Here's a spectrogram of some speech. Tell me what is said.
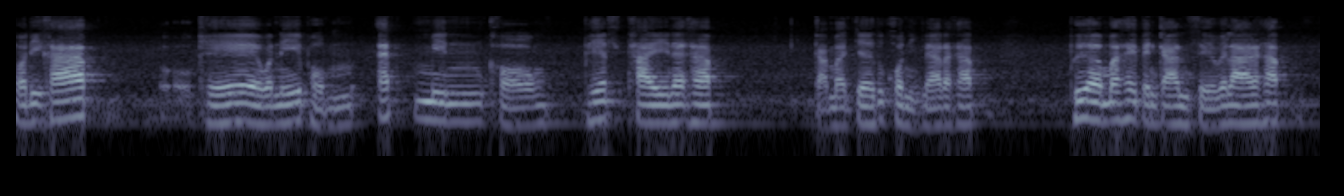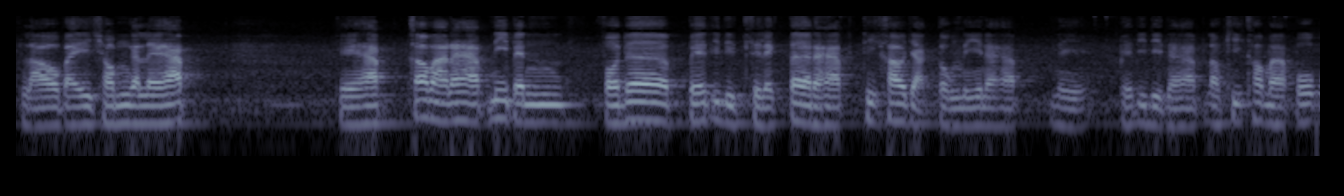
สวัสดีครับ โอเค วันนี้ผมแอดมินของเพจไทยนะครับ กลับมาเจอทุกคนอีกแล้วนะครับ เพื่อไม่ให้เป็นการเสียเวลานะครับ เราไปชมกันเลยครับ โอเคครับ เข้ามานะครับ นี่เป็นโฟลเดอร์ Page Edit Selector นะครับ ที่เข้าจากตรงนี้นะครับ นี่ Page Edit นะครับ เราคลิกเข้ามาปุ๊บ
